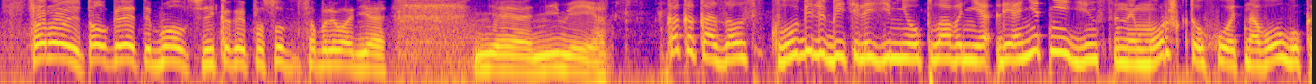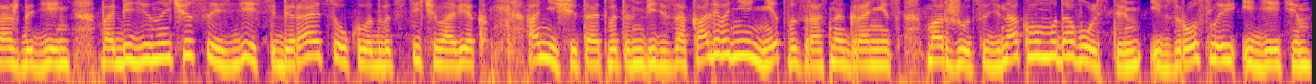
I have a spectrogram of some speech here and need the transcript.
Второй, долго лет и молодости, никакой посуды заболевания не, не имею. Как оказалось, в клубе любителей зимнего плавания Леонид не единственный морж, кто ходит на Волгу каждый день. В обеденные часы здесь собирается около 20 человек. Они считают, в этом виде закаливания нет возрастных границ. Моржут с одинаковым удовольствием и взрослые, и дети.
